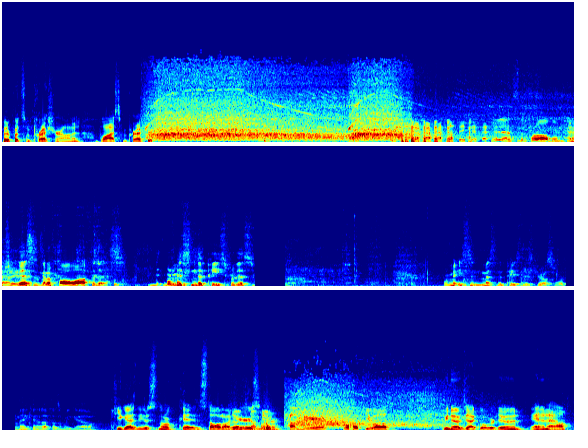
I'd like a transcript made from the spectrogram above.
Better put some pressure on it. Apply some pressure. See, that's the problem. Oh, Actually, This is gonna fall off of this. We're missing the piece for this. We're missing missing the piece of this drill, so we're making it up as we go. If you guys need a snorkel kit installed on Don't yours, come here. come here. We'll hook you up. We know exactly what we're doing, in and out.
